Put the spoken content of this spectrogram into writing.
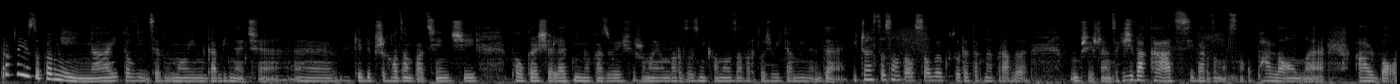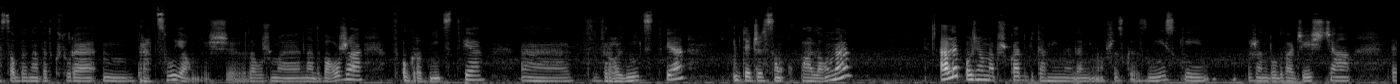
prawda jest zupełnie inna i to widzę w moim gabinecie. Kiedy przychodzą pacjenci po okresie letnim, okazuje się, że mają bardzo znikomą zawartość witaminy D. I często są to osoby, które tak naprawdę przyjeżdżają z jakichś wakacji, bardzo mocno opalone, albo osoby nawet, które mm, pracują gdzieś, załóżmy na dworze, w ogrodnictwie, w rolnictwie. Widać, że są opalone, ale poziom na przykład witaminy D mimo wszystko jest niski, rzędu 20 y,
